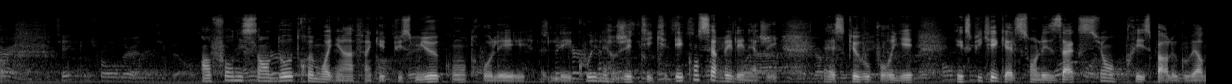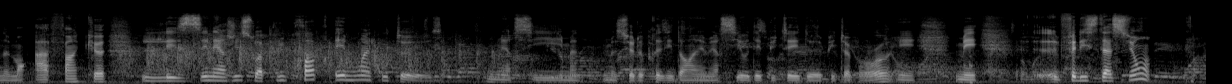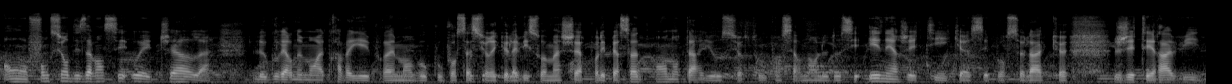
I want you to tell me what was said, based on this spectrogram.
en fournissant d'autres moyens afin qu'ils puissent mieux contrôler les coûts énergétiques et conserver l'énergie. Est-ce que vous pourriez expliquer quelles sont les actions prises par le gouvernement afin que les énergies soient plus propres et moins coûteuses? Merci, Monsieur le Président, et merci aux députés de Peterborough. Et, mais euh, félicitations en fonction des avancées OHL, le gouvernement a travaillé vraiment beaucoup pour s'assurer que la vie soit moins chère pour les personnes en Ontario, surtout concernant le dossier énergétique. C'est pour cela que j'étais ravi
